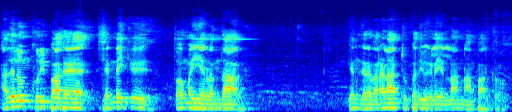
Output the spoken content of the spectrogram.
அதிலும் குறிப்பாக சென்னைக்கு தோமையர் வந்தார் என்கிற வரலாற்று பதிவுகளை எல்லாம் நாம் பார்க்கிறோம்.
